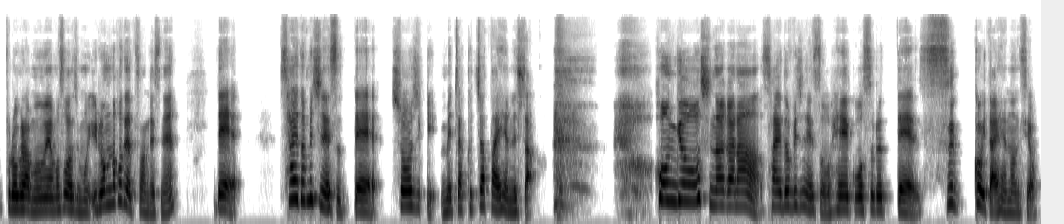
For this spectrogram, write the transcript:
うプログラム運営もそうだし、もういろんなことやってたんですね。で、サイドビジネスって正直めちゃくちゃ大変でした。本業をしながらサイドビジネスを並行するってすっごい大変なんですよ。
